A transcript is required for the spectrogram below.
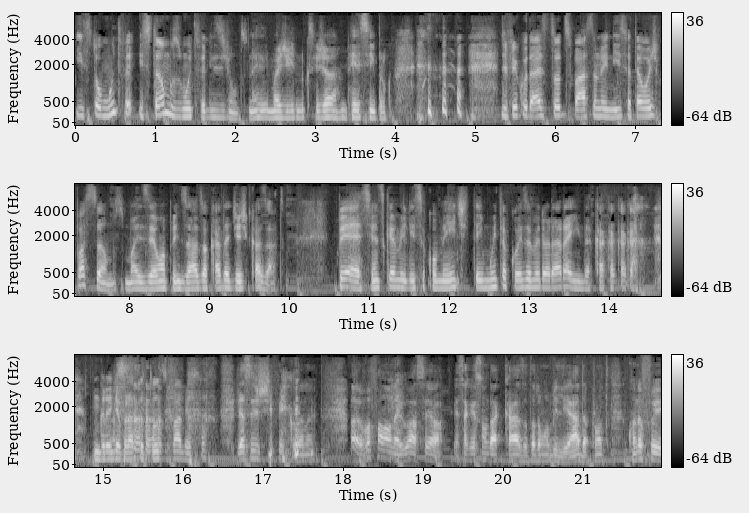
e estou muito estamos muito felizes juntos, né? Imagino que seja recíproco. Dificuldades todos passam no início, até hoje passamos, mas é um aprendizado a cada dia de casado. PS, antes que a Melissa comente, tem muita coisa a melhorar ainda. KKKK. Um grande abraço a todos, valeu. Já se justificou, né? Ó, eu vou falar um negócio aí, ó. Essa questão da casa toda mobiliada, pronto. Quando eu fui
